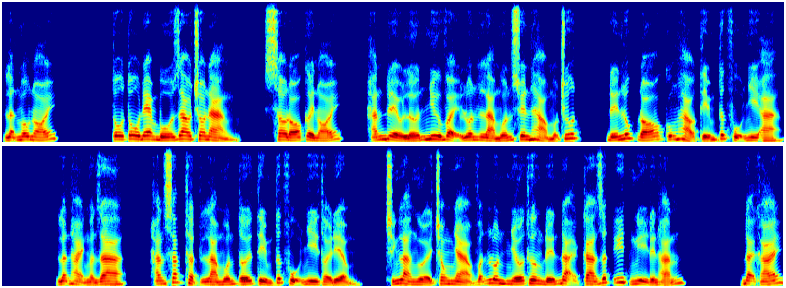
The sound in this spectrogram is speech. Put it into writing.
Lận mẫu nói, tô tô đem bố giao cho nàng, sau đó cười nói, hắn đều lớn như vậy luôn là muốn xuyên hảo một chút, đến lúc đó cũng hảo tìm tức phụ nhi a. Lận hải ngẩn ra, hắn xác thật là muốn tới tìm tức phụ nhi thời điểm, chính là người trong nhà vẫn luôn nhớ thương đến đại ca rất ít nghĩ đến hắn. Đại khái,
